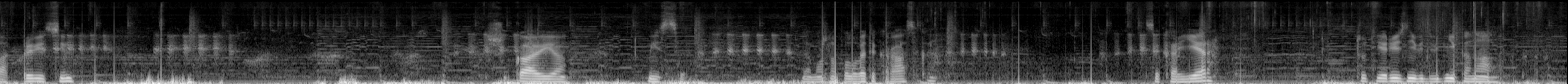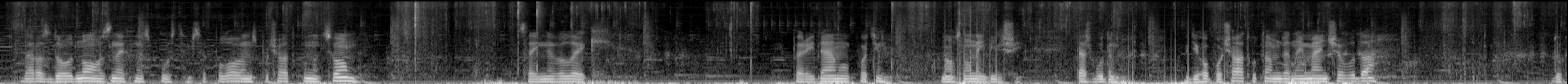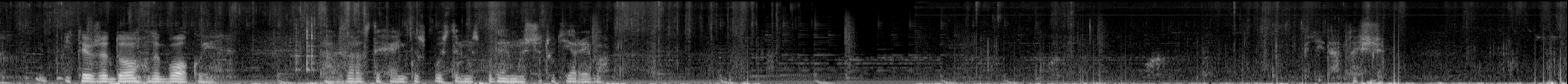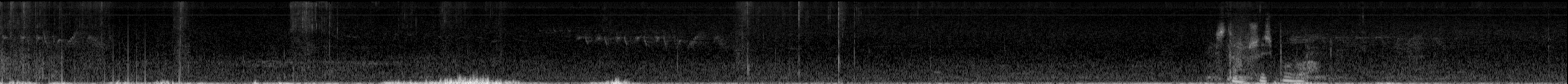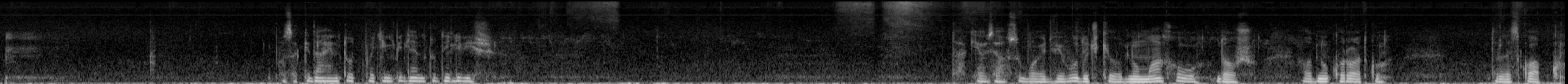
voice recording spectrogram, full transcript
Так, привіт всім. Шукаю я місце, де можна половити карасика. Це кар'єр. Тут є різні відвідні канали. Зараз до одного з них ми спустимося. Половимо спочатку на цьому. Цей невеликий. Перейдемо потім на основний більший. Теж будемо від його початку, там де найменша вода, йти вже до глибокої. Так, зараз тихенько спустимось, подивимось, чи тут є риба. Підійдемо ближче. Там щось було. Позакидаємо тут, потім підемо туди лівіше. Так, я взяв з собою дві вудочки, одну махову довшу, а одну коротку телескопку.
